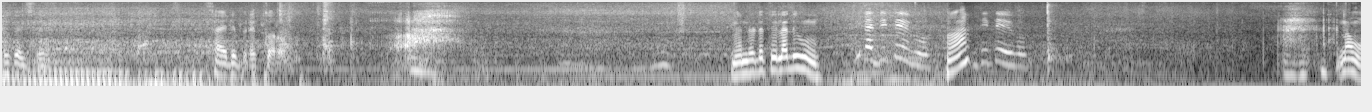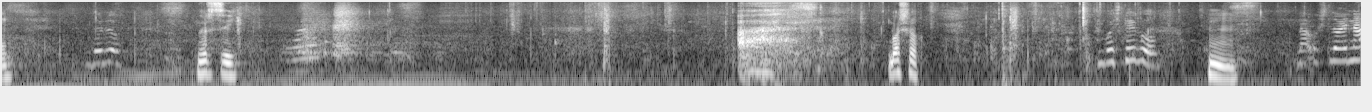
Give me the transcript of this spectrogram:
ঢুকেছে। সাইডে ব্রেক করো। মেন রোডে তুলা দিব? হ্যাঁ? নামো। ধরছি। বসো। বসতে হুম। না বসলে হয় না?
